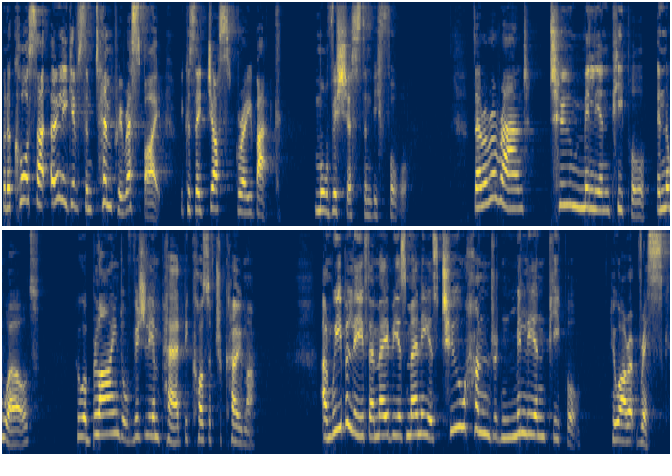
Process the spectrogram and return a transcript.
But of course, that only gives them temporary respite because they just grow back more vicious than before. There are around 2 million people in the world who are blind or visually impaired because of trachoma. And we believe there may be as many as 200 million people who are at risk.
